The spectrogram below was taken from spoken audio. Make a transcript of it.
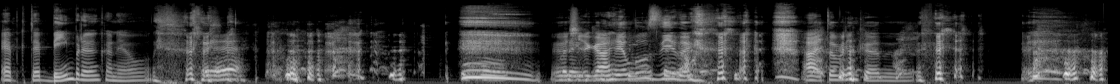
É, porque tu é bem branca, né? Eu- É. Eu chegar reluzida. Ai, tô brincando, né?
